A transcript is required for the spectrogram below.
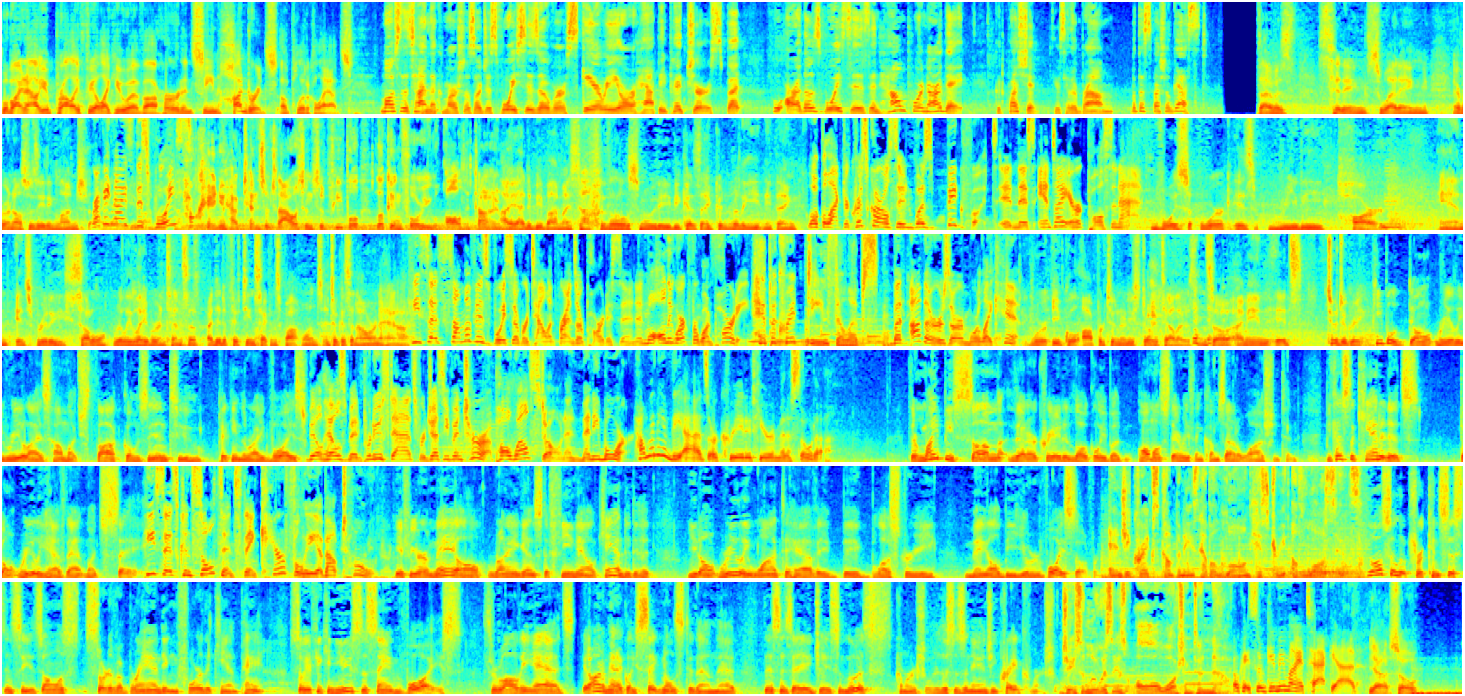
Well, by now, you probably feel like you have uh, heard and seen hundreds of political ads. Most of the time, the commercials are just voices over scary or happy pictures. But who are those voices and how important are they? Good question. Here's Heather Brown with a special guest. I was sitting, sweating. Everyone else was eating lunch. Recognize this voice? How can you have tens of thousands of people looking for you all the time? I had to be by myself with a little smoothie because I couldn't really eat anything. Local actor Chris Carlson was Bigfoot in this anti Erik Paulsen ad. Voice work is really hard. Mm and it's really subtle, really labor intensive. I did a 15 second spot once. It took us an hour and a half. He says some of his voiceover talent friends are partisan and will only work for one party. Hypocrite Dean Phillips. But others are more like him. We're equal opportunity storytellers. and so, I mean, it's to a degree. People don't really realize how much thought goes into picking the right voice. Bill Hillsman produced ads for Jesse Ventura, Paul Wellstone, and many more. How many of the ads are created here in Minnesota? There might be some that are created locally, but almost everything comes out of Washington mm-hmm. because the candidates don't really have that much say. He says consultants think carefully about tone. If you're a male running against a female candidate, you don't really want to have a big, blustery male be your voiceover. Angie Craig's companies have a long history of lawsuits. You also look for consistency. It's almost sort of a branding for the campaign. So if you can use the same voice through all the ads, it automatically signals to them that this is a Jason Lewis commercial or this is an Angie Craig commercial. Jason Lewis is all Washington now. Okay, so give me my attack ad. Yeah, so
